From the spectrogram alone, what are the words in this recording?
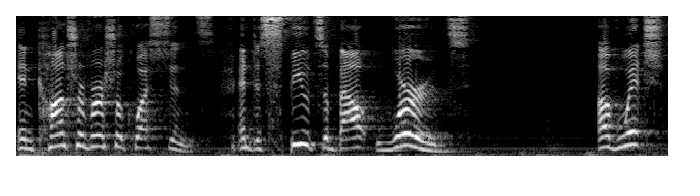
in controversial questions and disputes about words, of which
